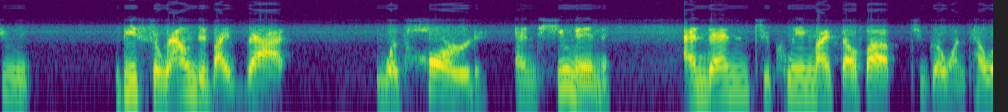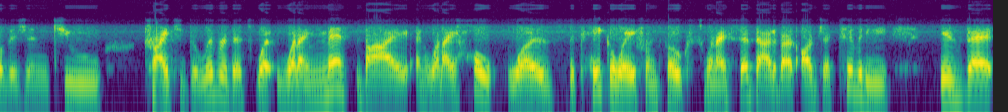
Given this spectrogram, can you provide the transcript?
to be surrounded by that was hard and human. And then to clean myself up, to go on television, to try to deliver this, what, what I meant by and what I hope was the takeaway from folks when I said that about objectivity is that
